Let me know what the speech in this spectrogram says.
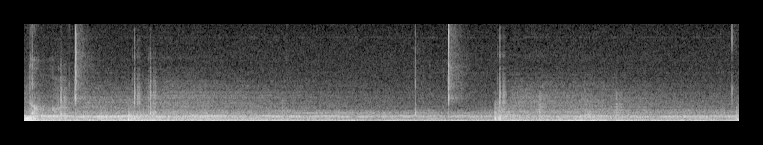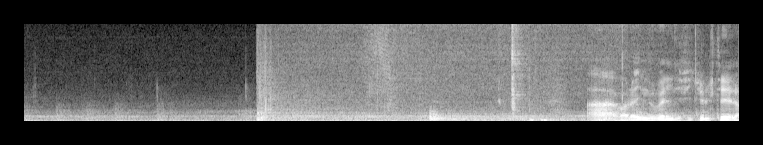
Non. Ah, voilà une nouvelle difficulté là.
